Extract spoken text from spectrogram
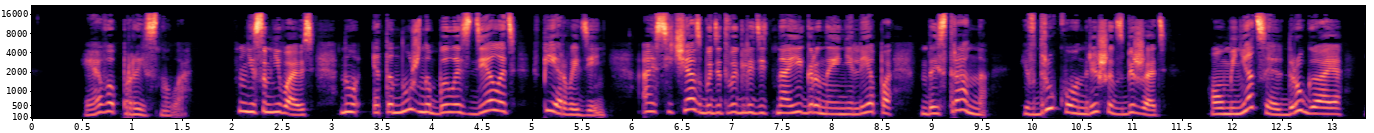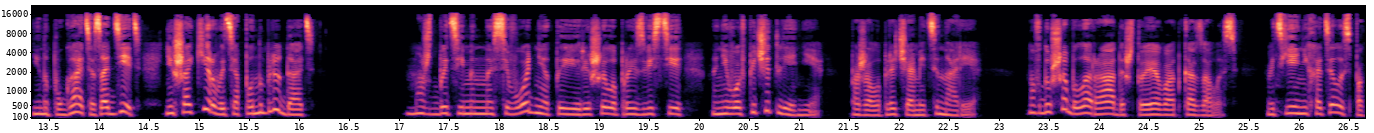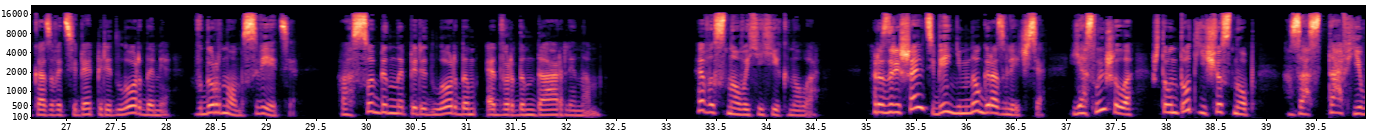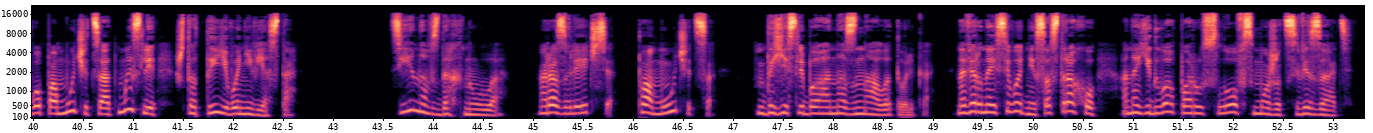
Эва прыснула. Не сомневаюсь, но это нужно было сделать в первый день, а сейчас будет выглядеть наигранно и нелепо, да и странно. И вдруг он решит сбежать. А у меня цель другая — не напугать, а задеть, не шокировать, а понаблюдать. Может быть, именно сегодня ты решила произвести на него впечатление, пожала плечами Тинария но в душе была рада, что Эва отказалась, ведь ей не хотелось показывать себя перед лордами в дурном свете, особенно перед лордом Эдвардом Дарлином. Эва снова хихикнула. «Разрешаю тебе немного развлечься. Я слышала, что он тот еще сноб. Заставь его помучиться от мысли, что ты его невеста». Тина вздохнула. «Развлечься? Помучиться? Да если бы она знала только. Наверное, сегодня со страху она едва пару слов сможет связать.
